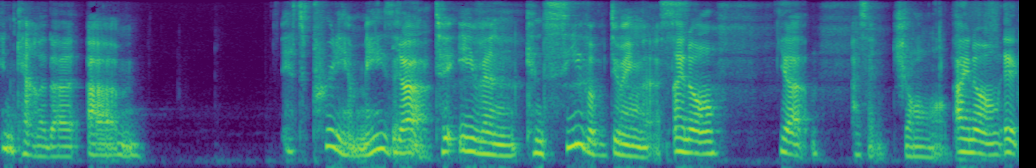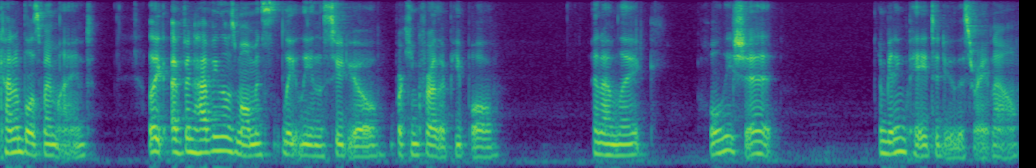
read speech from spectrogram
in Canada, um, it's pretty amazing Yeah. to even conceive of doing this I know. Yeah, as a job. I know. It kind of blows my mind. Like I've been having those moments lately in the studio, working for other people, and I'm like, holy shit, I'm getting paid to do this right now.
